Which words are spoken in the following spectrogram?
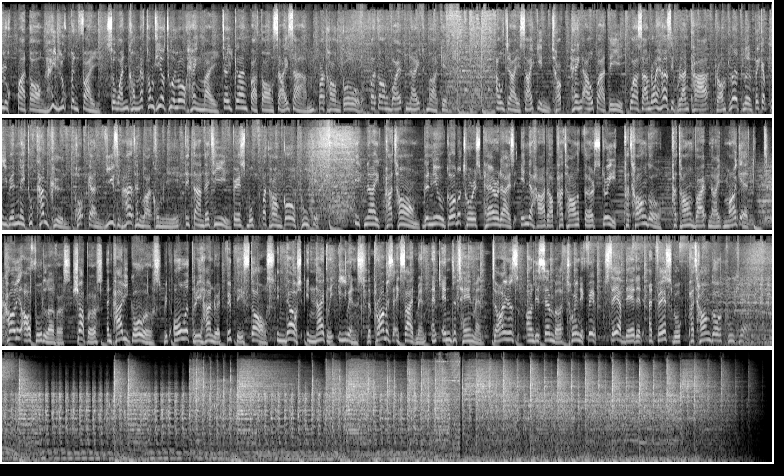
ปลุกป่าตองให้ลุกเป็นไฟ สวรรค์ของนักท่องเที่ยวทั่วโลกแห่งใหม่ ใจกลางป่าตองสาย 3ปะทองโกปะตองไวท์ไนท์มาร์เก็ตเอาใจสายกินช็อปแฮงเอาปาร์ตี้กว่า 350 ร้านค้า พร้อมเพลิดเพลินไปกับอีเวนต์ในทุกค่ำคืน พบกัน 25 ธันวาคมนี้ ติดตามได้ที่ Facebook ปะทองโกภูเก็ต Ignite Patong, the new global tourist paradise in the heart of Patong 3rd Street, Patongo, Patong Vibe Night Market. Calling all food lovers, shoppers, and party goers with over 350 stalls. Indulge in nightly events that promise excitement and entertainment. Join us on December 25th. Stay updated at Facebook Patongo Phuket.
